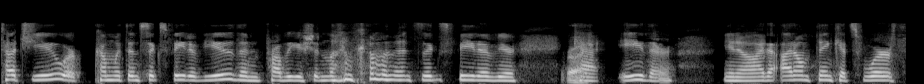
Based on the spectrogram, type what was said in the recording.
touch you or come within six feet of you, then probably you shouldn't let them come within six feet of your right. cat either. You know, I, I don't think it's worth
